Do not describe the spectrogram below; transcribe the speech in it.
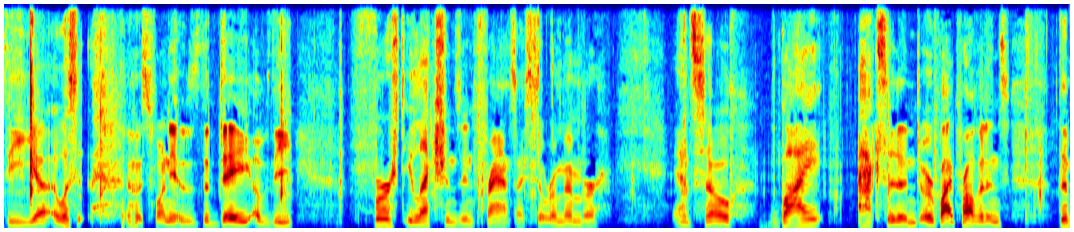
the uh, it was it was funny. It was the day of the first elections in France. I still remember. And so by accident or by providence, the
